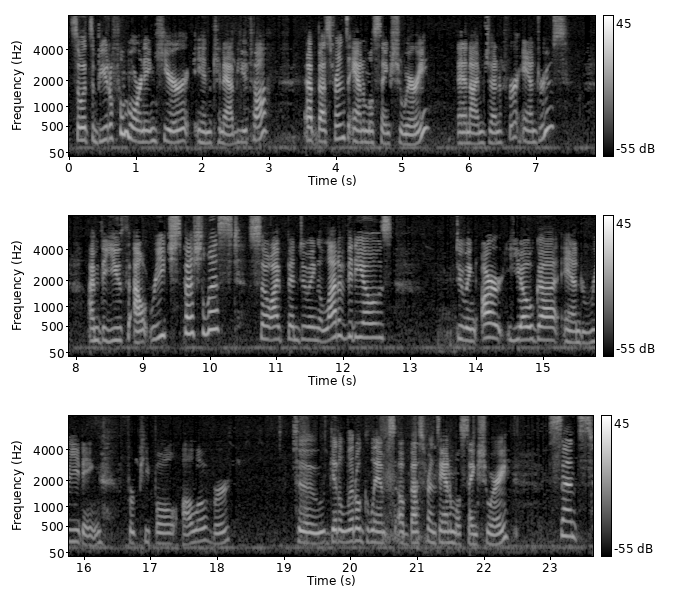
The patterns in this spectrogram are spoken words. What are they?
So it's a beautiful morning here in Kanab, Utah at Best Friends Animal Sanctuary. And I'm Jennifer Andrews. I'm the youth outreach specialist. So I've been doing a lot of videos, doing art, yoga, and reading for people all over to get a little glimpse of Best Friends Animal Sanctuary. Since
